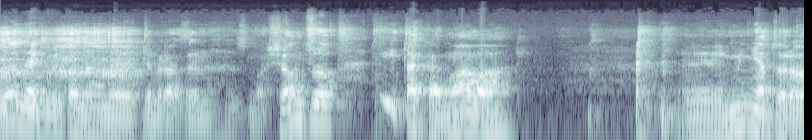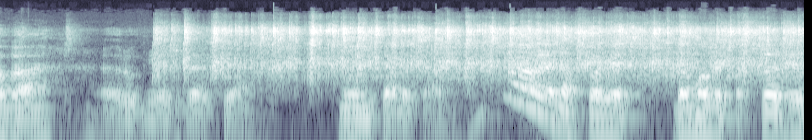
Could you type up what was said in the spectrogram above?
młynek wykonany tym razem z mosiądzu i taka mała, y, miniaturowa również wersja młynka do kawy. No ale na swoje domowe potrzeby,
